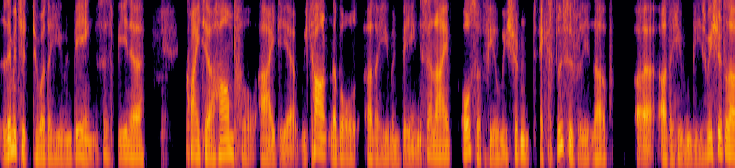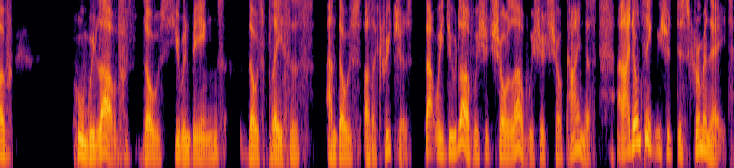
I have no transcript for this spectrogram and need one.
limited to other human beings, has been a quite a harmful idea. We can't love all other human beings, and I also feel we shouldn't exclusively love uh, other human beings. We should love whom we love, those human beings, those places, and those other creatures that we do love. We should show love. We should show kindness. And I don't think we should discriminate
